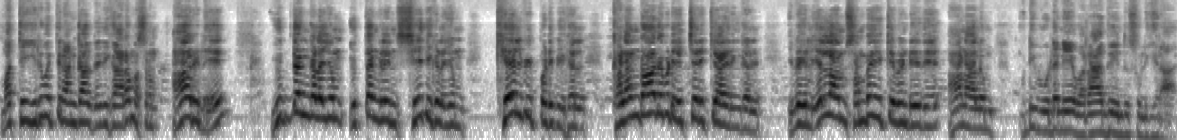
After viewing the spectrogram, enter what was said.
மத்திய இருபத்தி நான்காவது அதிகாரம் வசனம் ஆறிலே யுத்தங்களையும் யுத்தங்களின் செய்திகளையும் கேள்விப்படுவீர்கள். கலங்காதபடி எச்சரிக்கையாயிருங்கள். இவைகள் எல்லாம் சம்பவிக்க வேண்டியது. ஆனாலும் முடிவு உடனே வராது என்று சொல்கிறார்.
